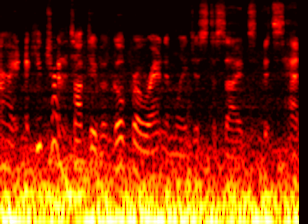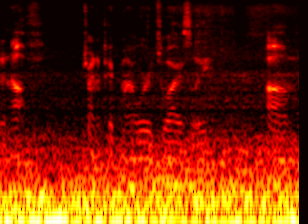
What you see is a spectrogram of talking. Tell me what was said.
All right, I keep trying to talk to you, but GoPro randomly just decides it's had enough. I'm trying to pick my words wisely. Um,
